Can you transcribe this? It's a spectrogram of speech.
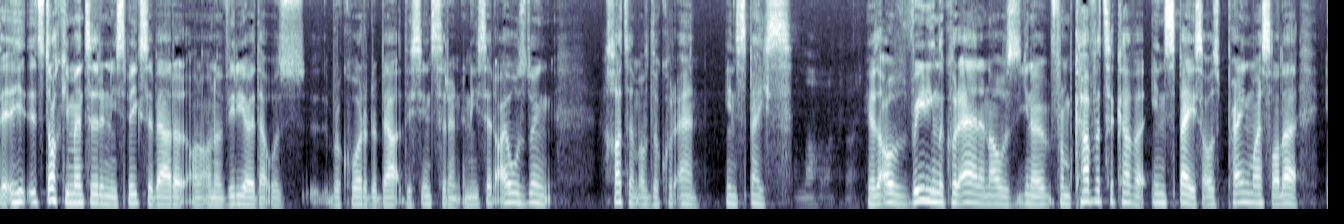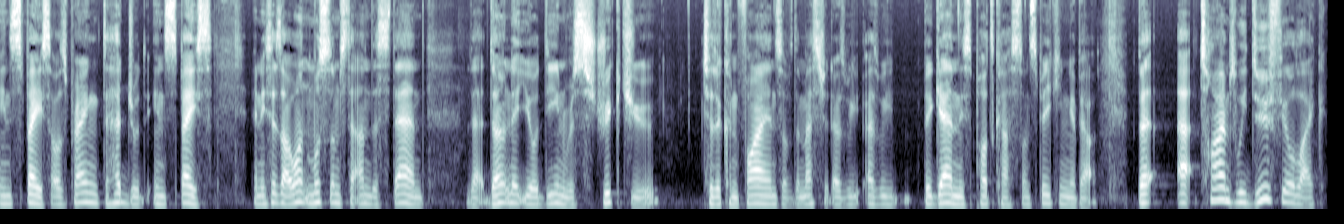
he, it's documented and he speaks about it on, on a video that was recorded about this incident. And he said, I was doing khatam of the Quran in space. I was reading the Quran and I was, you know, from cover to cover in space. I was praying my salah in space. I was praying tahajjud in space. And he says, I want Muslims to understand that don't let your deen restrict you to the confines of the masjid as we as we began this podcast on speaking about. But at times we do feel like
